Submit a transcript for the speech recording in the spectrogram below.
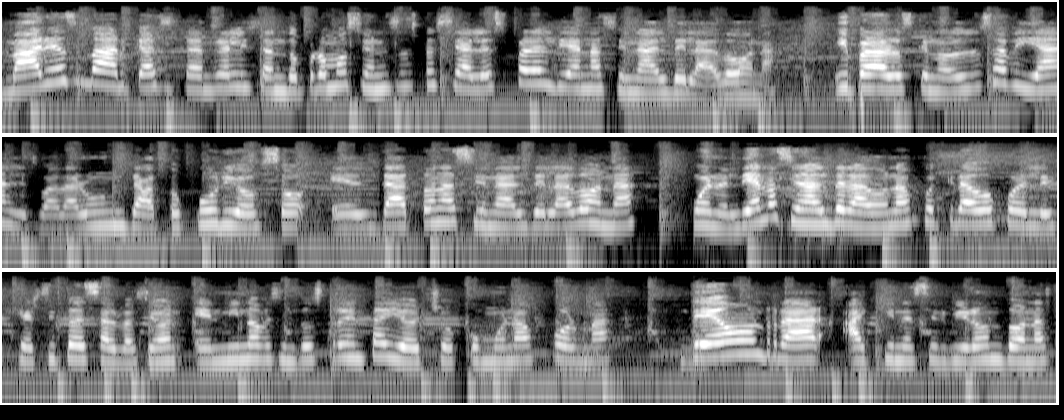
varias marcas están realizando promociones especiales para el Día Nacional de la Dona. Y para los que no lo sabían, les voy a dar un dato curioso. El dato nacional de la dona, bueno, el Día Nacional de la Dona fue creado por el Ejército de Salvación en 1938 como una forma de honrar a quienes sirvieron donas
